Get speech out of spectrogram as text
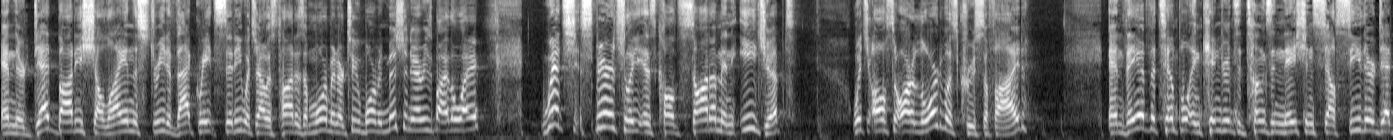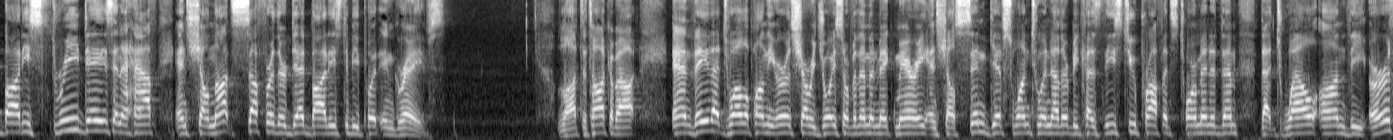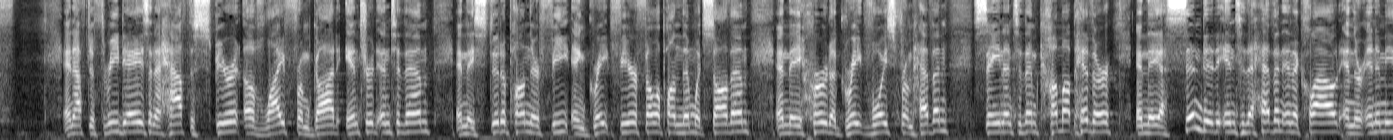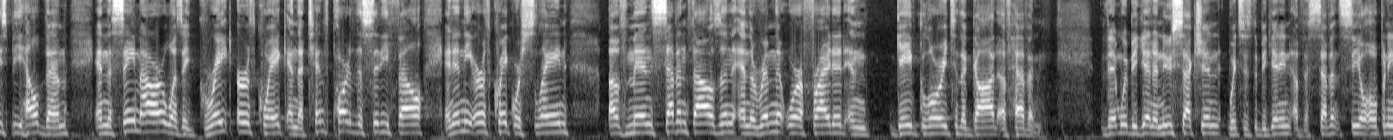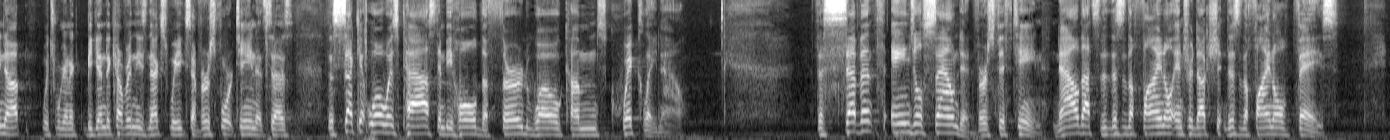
And their dead bodies shall lie in the street of that great city, which I was taught as a Mormon or two Mormon missionaries, by the way, which spiritually is called Sodom and Egypt, which also our Lord was crucified. And they of the temple and kindreds and tongues and nations shall see their dead bodies three days and a half, and shall not suffer their dead bodies to be put in graves. A lot to talk about. And they that dwell upon the earth shall rejoice over them and make merry, and shall send gifts one to another, because these two prophets tormented them that dwell on the earth. And after three days and a half, the Spirit of life from God entered into them, and they stood upon their feet, and great fear fell upon them which saw them. And they heard a great voice from heaven, saying unto them, Come up hither. And they ascended into the heaven in a cloud, and their enemies beheld them. And the same hour was a great earthquake, and the tenth part of the city fell, and in the earthquake were slain of men 7,000, and the remnant were affrighted and gave glory to the God of heaven. Then we begin a new section, which is the beginning of the seventh seal opening up, which we're going to begin to cover in these next weeks. At verse 14, it says, The second woe is past, and behold, the third woe comes quickly now. The seventh angel sounded, verse 15. Now that's the, this is the final introduction, this is the final phase.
